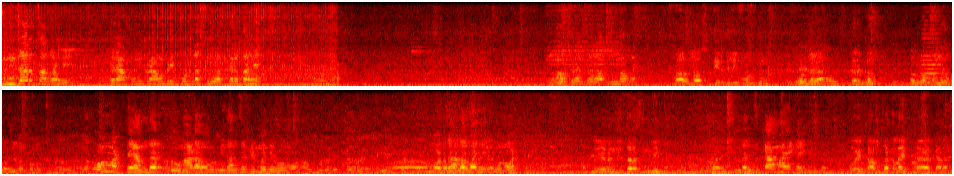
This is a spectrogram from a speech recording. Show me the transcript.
झुंजार चालू आहे. तर आपण ग्राउंड रिपोर्टला सुरुवात करत आहे. नमस्कार सर. आपण माझं नाव सुधीर दिलीप मुलतुम कुठलं? करकम. तालुका पंढरपूर जिल्हा सोलापूर. कोण वाटतंय? आमदार माढा विधानसभेमध्ये झाला पाहिजे कोण वाटतं आपले रणजितदारा शिंदे. त्यांचं काम आहे काय होय काम चांगलं आहे कारण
